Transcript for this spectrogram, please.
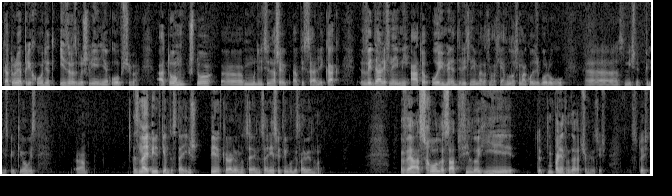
которое приходит из размышления общего о том, что э, мудрецы наши описали как «Ведалиф наими ато оймед, лиф наималах малхиам лохим акодыш боругу» э, с Мишны перед спирки овес. Э, «Знай, перед кем ты стоишь, перед королем над царями царей, святым благословен он». «Веасхола сат филогии Понятно, да, о чем идет речь? То есть,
